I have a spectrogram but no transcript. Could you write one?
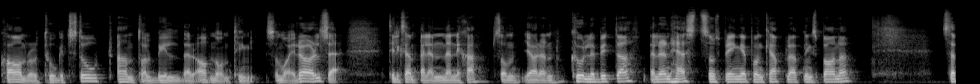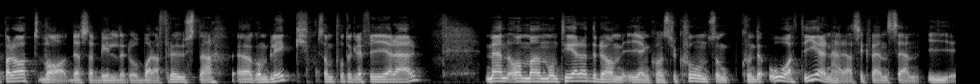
kameror tog ett stort antal bilder av någonting som var i rörelse. Till exempel en människa som gör en kullerbytta eller en häst som springer på en kapplöpningsbana. Separat var dessa bilder då bara frusna ögonblick, som fotografier är. Men om man monterade dem i en konstruktion som kunde återge den här sekvensen i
